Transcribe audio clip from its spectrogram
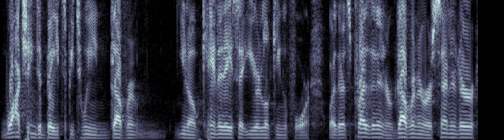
watching debates between government, you know, candidates that you're looking for, whether it's president or governor or senator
